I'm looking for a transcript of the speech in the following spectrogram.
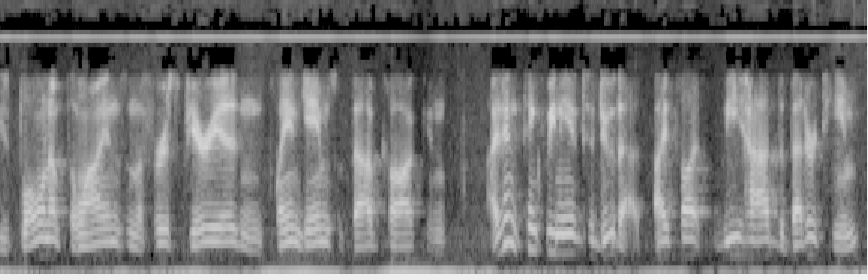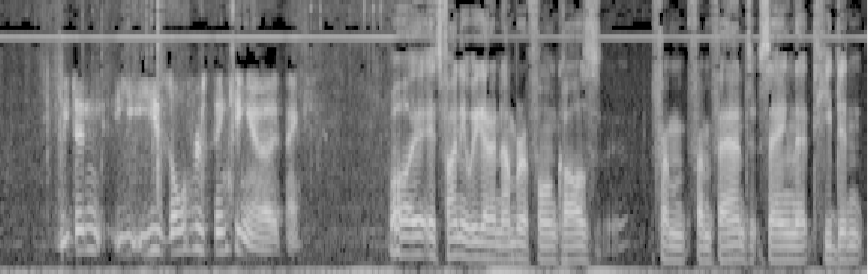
He's blowing up the lines in the first period and playing games with Babcock, and I didn't think we needed to do that. I thought we had the better team. We didn't. He, he's overthinking it. I think. Well, it's funny. We got a number of phone calls from from fans saying that he didn't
